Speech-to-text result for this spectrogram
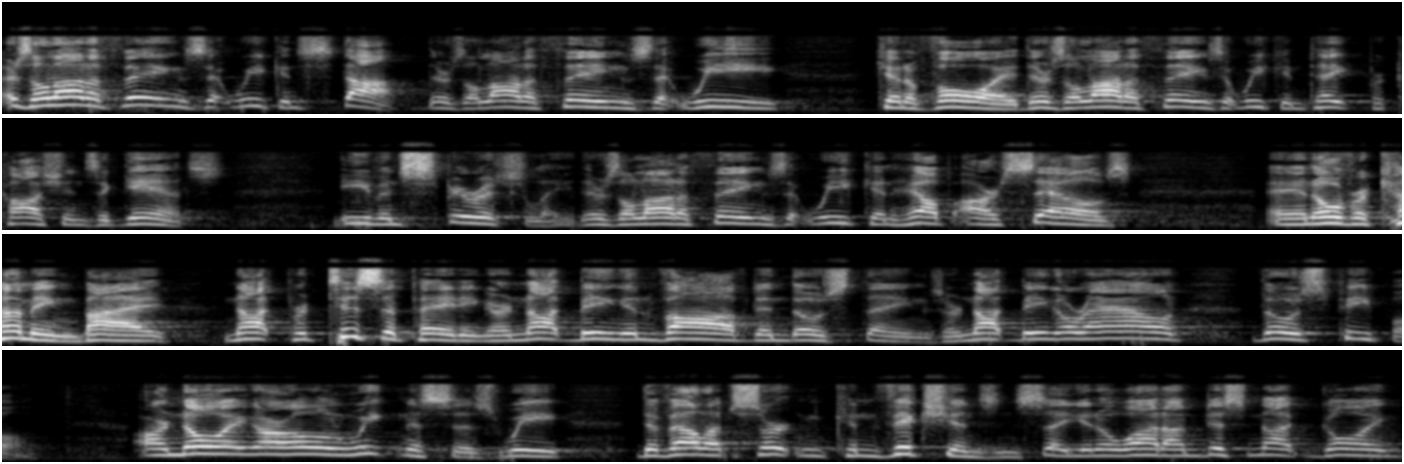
There's a lot of things that we can stop. There's a lot of things that we can avoid. There's a lot of things that we can take precautions against, even spiritually. There's a lot of things that we can help ourselves in overcoming by not participating or not being involved in those things or not being around those people or knowing our own weaknesses. We develop certain convictions and say, you know what, I'm just not going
